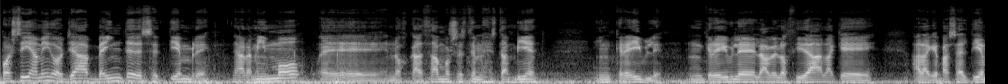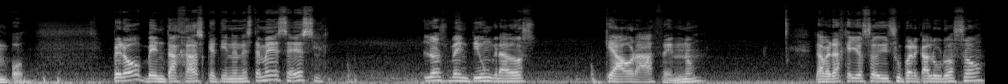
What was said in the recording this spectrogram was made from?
Pues sí, amigos, ya 20 de septiembre. Ahora mismo eh, nos calzamos este mes también. Increíble, increíble la velocidad a la que a la que pasa el tiempo. Pero ventajas que tienen este mes es los 21 grados que ahora hacen, ¿no? La verdad es que yo soy súper caluroso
